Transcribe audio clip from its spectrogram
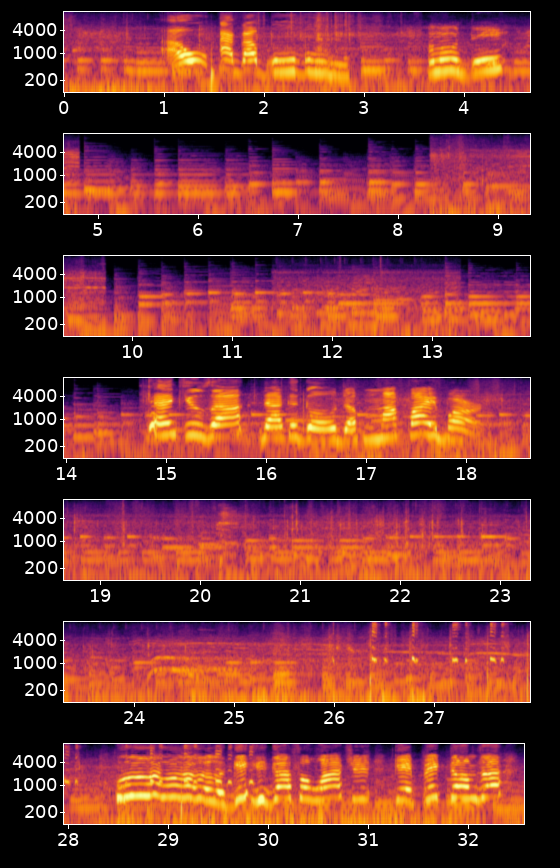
Ow, I got boo boo. I'm on day. You, That could go jump my five bar. Thank you guys for watching. Give big thumbs up.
